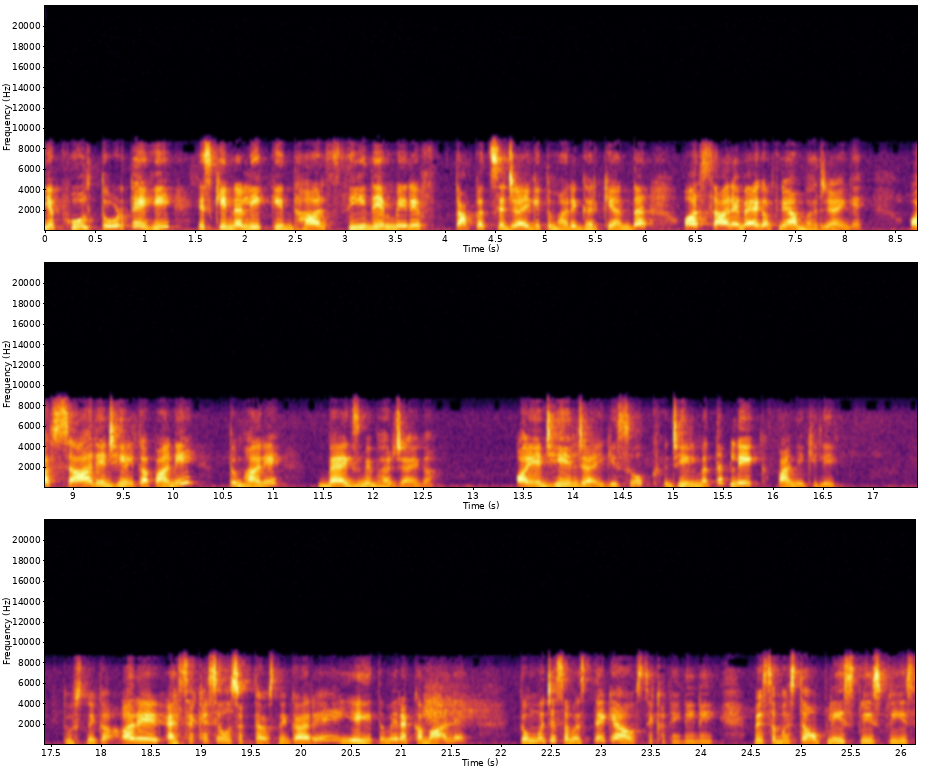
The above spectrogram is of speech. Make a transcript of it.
ये फूल तोड़ते ही इसकी नली की धार सीधे मेरे ताकत से जाएगी तुम्हारे घर के अंदर और सारे बैग अपने आप भर जाएँगे और सारी झील का पानी तुम्हारे बैग्स में भर जाएगा और ये झील जाएगी सूख। झील मतलब लेक, पानी की लेक। तो उसने कहा, अरे, ऐसा कैसे हो सकता है? उसने कहा, अरे, यही तो मेरा कमाल है। तुम मुझे समझते क्या? उसने कहा, नहीं नहीं नहीं, मैं समझता हूँ please please please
